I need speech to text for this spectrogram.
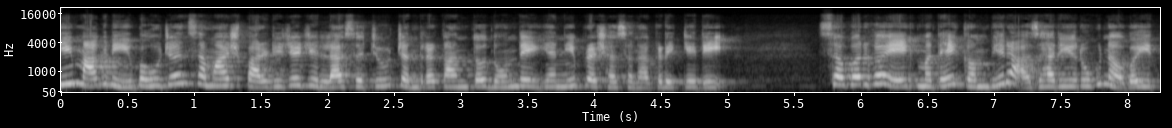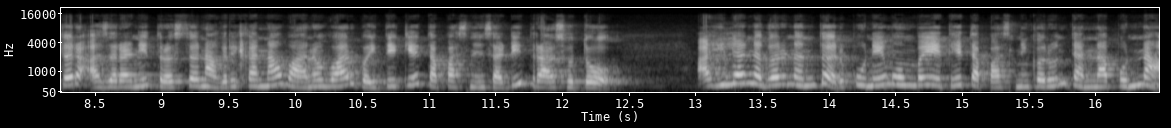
ही मागणी बहुजन समाज पार्टीचे जिल्हा सचिव चंद्रकांत दोंदे यांनी प्रशासनाकडे केली. सवर्ग एकमध्ये गंभीर आजारी रुग्ण व इतर आजारांनी त्रस्त नागरिकांना वारंवार वैद्यकीय तपासणीसाठी त्रास होतो. अहिल्यानगरनंतर पुणे मुंबई येथे तपासणी करून त्यांना पुन्हा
